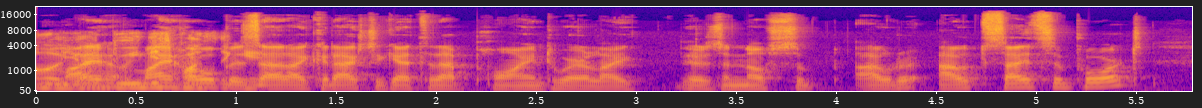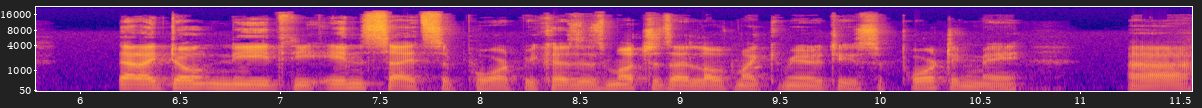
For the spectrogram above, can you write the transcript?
oh my, doing my hope is that i could actually get to that point where like there's enough su- outer, outside support that i don't need the inside support because as much as i love my community supporting me uh,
